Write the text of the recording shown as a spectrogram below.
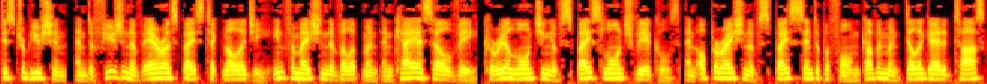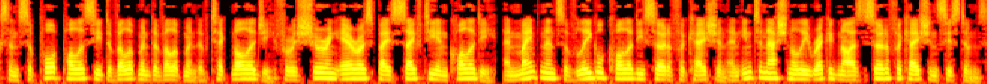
distribution, and diffusion of aerospace technology information development and KSLV career launching of space launch vehicles and operation of Space Center perform government delegated tasks and support policy development development of technology for assuring aerospace safety and quality, and maintenance of legal quality certification and internationally recognized certification systems.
